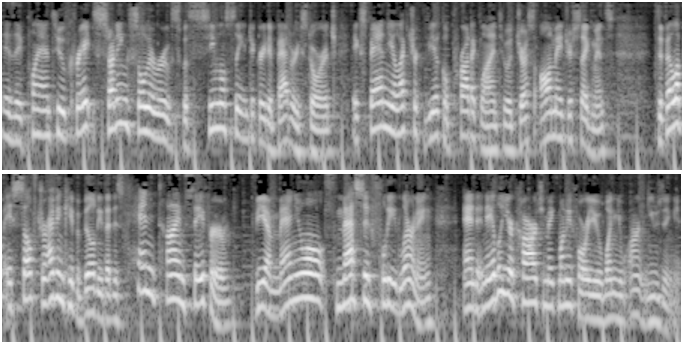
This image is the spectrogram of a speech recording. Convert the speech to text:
is a plan to create stunning solar roofs with seamlessly integrated battery storage, expand the electric vehicle product line to address all major segments, develop a self-driving capability that is 10 times safer via manual massive fleet learning, and enable your car to make money for you when you aren't using it.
